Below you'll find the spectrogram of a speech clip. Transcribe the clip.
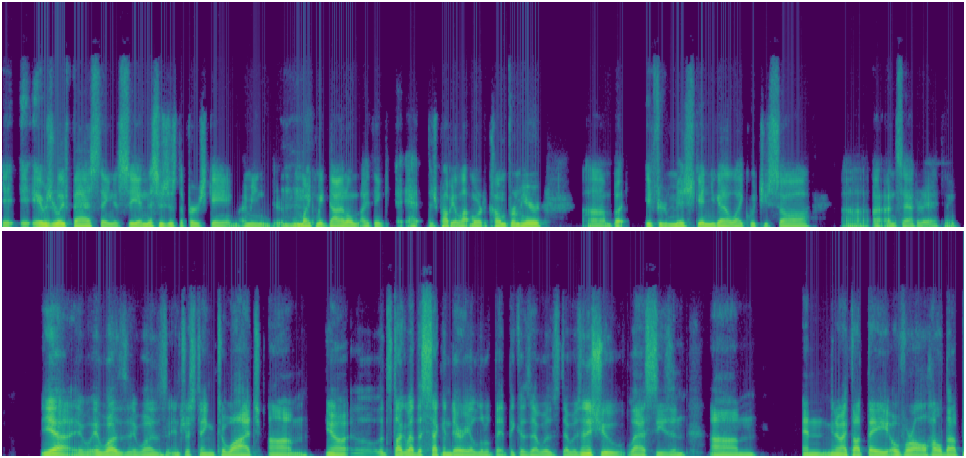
it, it, was really fascinating to see. And this is just the first game. I mean, mm-hmm. Mike Macdonald. I think eh, there's probably a lot more to come from here. Um, but if you're Michigan, you got to like what you saw uh, on Saturday, I think. Yeah, it, it was it was interesting to watch. Um, you know, let's talk about the secondary a little bit because that was that was an issue last season. Um, and you know, I thought they overall held up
